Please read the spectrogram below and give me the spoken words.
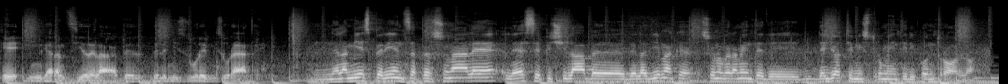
che in garanzia della, de, delle misure misurate. Nella mia esperienza personale le SPC Lab della DIMAC sono veramente dei, degli ottimi strumenti di controllo.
